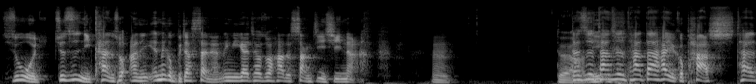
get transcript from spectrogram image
其实我就是你看说啊，你那个不叫善良，那个应该叫做他的上进心呐、嗯，对啊，但是但是他但他有一个怕事，他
